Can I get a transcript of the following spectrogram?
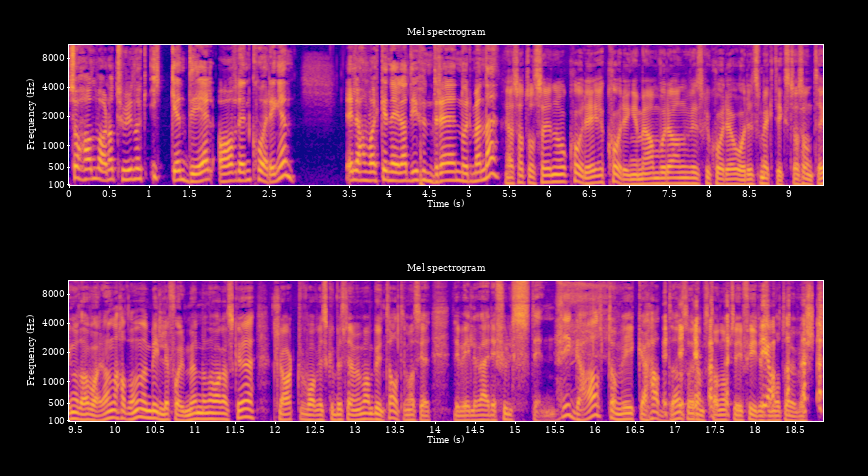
Så han var naturlig nok ikke en del av den kåringen. Eller han var ikke en del av de 100 nordmennene? Jeg satt også i noen kåringer med ham hvor han, vi skulle kåre årets mektigste og sånne ting. og Da han, hadde han den milde formen, men det var ganske klart hva vi skulle bestemme. Men han begynte alltid med å si at det ville være fullstendig galt om vi ikke hadde, og så ramste han opp de fire som måtte øverst.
